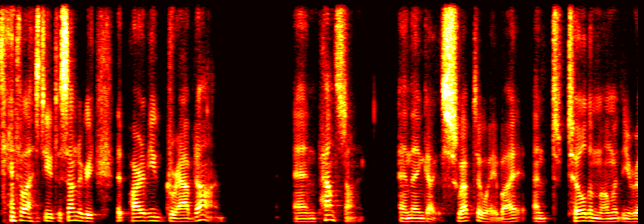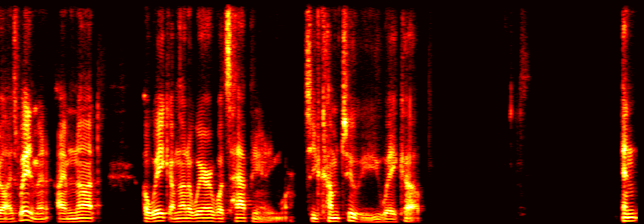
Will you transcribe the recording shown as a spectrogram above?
tantalized you to some degree that part of you grabbed on and pounced on it and then got swept away by it until the moment you realize, wait a minute, I'm not awake. I'm not aware of what's happening anymore. So you come to, you wake up. And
